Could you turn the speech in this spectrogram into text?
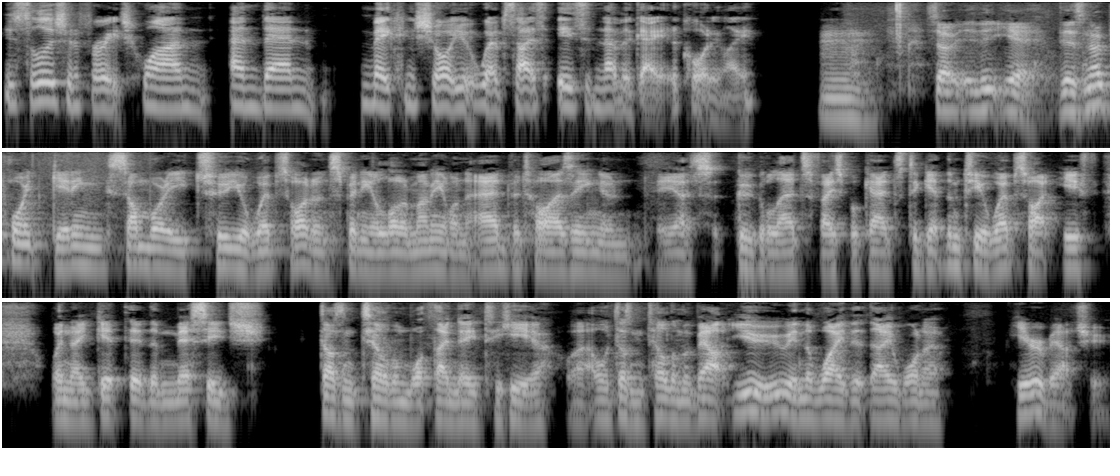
your solution for each one, and then making sure your website is easy to navigate accordingly. Mm. So yeah, there's no point getting somebody to your website and spending a lot of money on advertising and yes, Google ads, Facebook ads to get them to your website if when they get there the message doesn't tell them what they need to hear or doesn't tell them about you in the way that they want to hear about you.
